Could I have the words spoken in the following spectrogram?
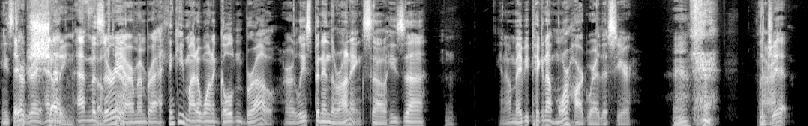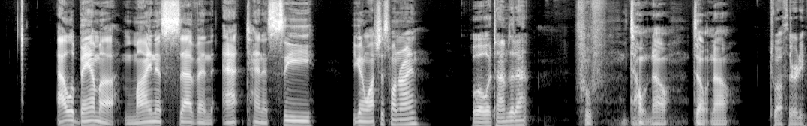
He's they're doing great. just And shutting at, at folks Missouri, down. I remember. I think he might have won a Golden Bro, or at least been in the running. So he's, uh, Hmm. you know, maybe picking up more hardware this year. yeah, legit. Alabama minus seven at Tennessee. You gonna watch this one, Ryan? Well, what time's it at? Phew, don't know. Don't know. Twelve thirty.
